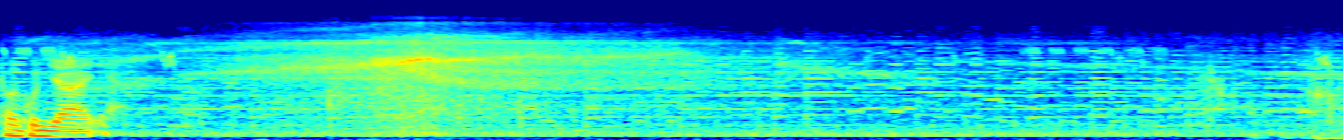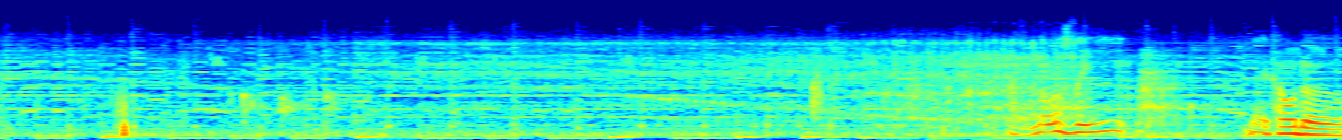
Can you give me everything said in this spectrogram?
ชนคุณยายดูสิได้เท่าเดิม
